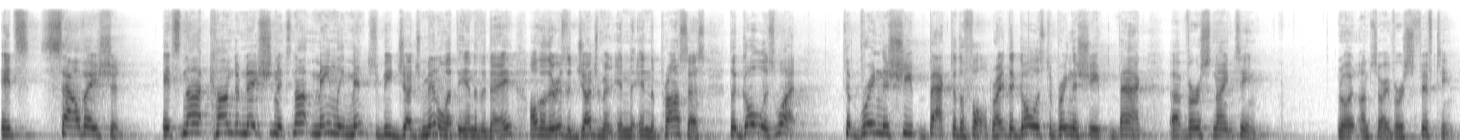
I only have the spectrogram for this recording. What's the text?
it's salvation. It's not condemnation. It's not mainly meant to be judgmental at the end of the day, although there is a judgment in the, in the process. The goal is what? To bring the sheep back to the fold, right? The goal is to bring the sheep back. Uh, verse 19. No, I'm sorry, verse 15.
